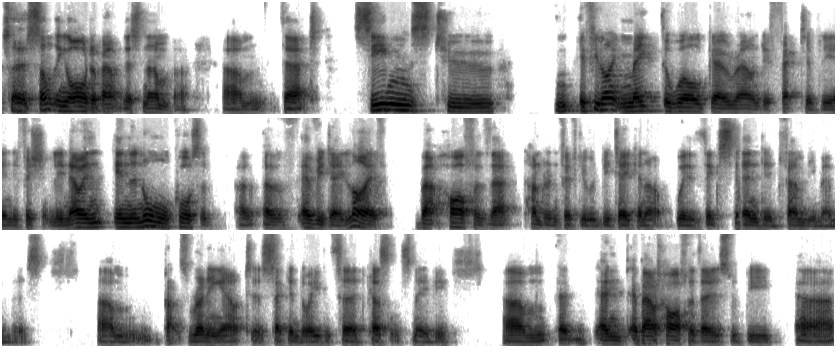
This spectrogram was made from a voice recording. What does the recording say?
So something odd about this number um, that seems to, if you like, make the world go round effectively and efficiently. Now, in, in the normal course of, of, of everyday life, about half of that 150 would be taken up with extended family members um, perhaps running out to second or even third cousins, maybe. Um, and about half of those would be uh,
